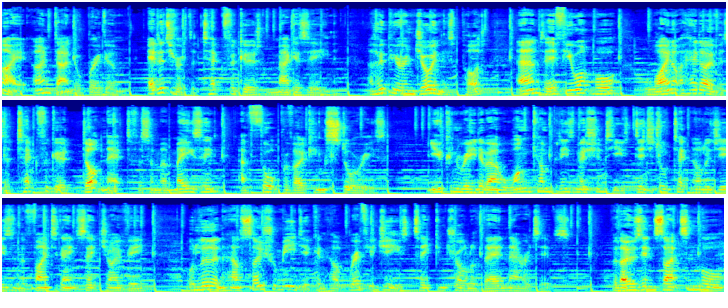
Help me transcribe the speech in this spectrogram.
Hi, I'm Daniel Brigham, editor of the Tech for Good magazine. I hope you're enjoying this pod, and if you want more, why not head over to techforgood.net for some amazing and thought provoking stories. You can read about one company's mission to use digital technologies in the fight against HIV, or learn how social media can help refugees take control of their narratives. For those insights and more,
